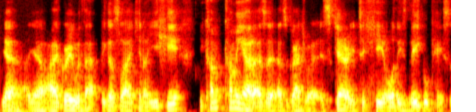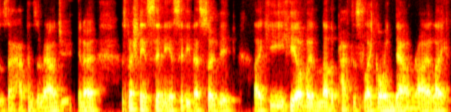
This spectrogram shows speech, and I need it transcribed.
Yeah, yeah, I agree with that because like, you know, you hear you come coming out as a as a graduate, it's scary to hear all these legal cases that happens around you, you know, especially in Sydney, a city that's so big. Like you hear of another practice like going down, right? Like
